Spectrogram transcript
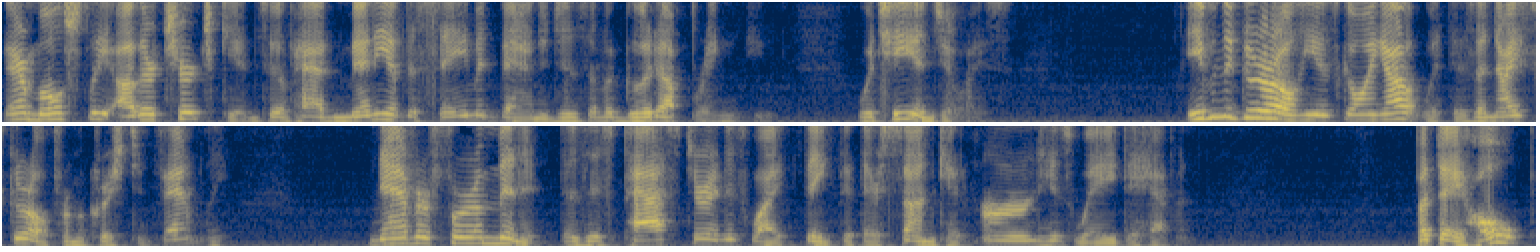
They're mostly other church kids who have had many of the same advantages of a good upbringing, which he enjoys. Even the girl he is going out with is a nice girl from a Christian family. Never for a minute does this pastor and his wife think that their son can earn his way to heaven. But they hope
